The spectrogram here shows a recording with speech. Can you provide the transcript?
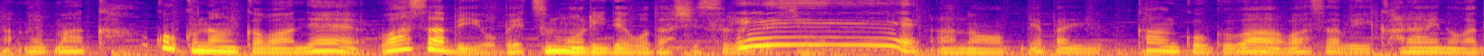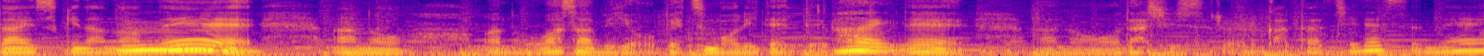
あのまあ韓国なんかはね、わさびを別盛りでお出しするんですよ。ええあのやっぱり韓国はわさび辛いのが大好きなので、あのあのわさびを別盛りでということで、あのお出しする形ですね。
